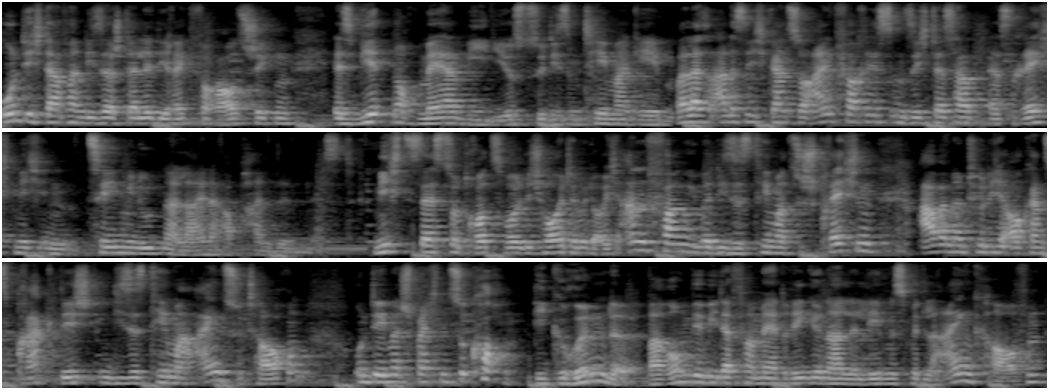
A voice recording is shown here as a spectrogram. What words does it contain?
Und ich darf an dieser Stelle direkt vorausschicken, es wird noch mehr Videos zu diesem Thema geben, weil das alles nicht ganz so einfach ist und sich deshalb erst recht nicht in 10 Minuten alleine abhandeln lässt. Nichtsdestotrotz wollte ich heute mit euch anfangen, über dieses Thema zu sprechen, aber natürlich auch ganz praktisch in dieses Thema einzutauchen und dementsprechend zu kochen. Die Gründe, warum wir wieder vermehrt regionale Lebensmittel einkaufen,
